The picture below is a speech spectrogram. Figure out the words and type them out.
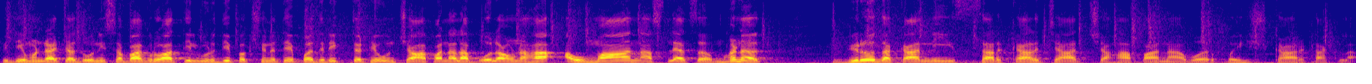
विधिमंडळाच्या दोन्ही सभागृहातील विरोधी पक्षनेतेपद रिक्त ठेवून चहापानाला बोलावणं हा अवमान असल्याचं म्हणत विरोधकांनी सरकारच्या चहापानावर बहिष्कार टाकला.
